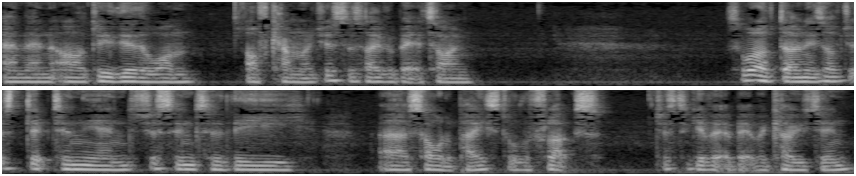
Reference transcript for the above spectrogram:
and then I'll do the other one off camera just to save a bit of time. So what I've done is I've just dipped in the end just into the uh, solder paste or the flux just to give it a bit of a coating.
